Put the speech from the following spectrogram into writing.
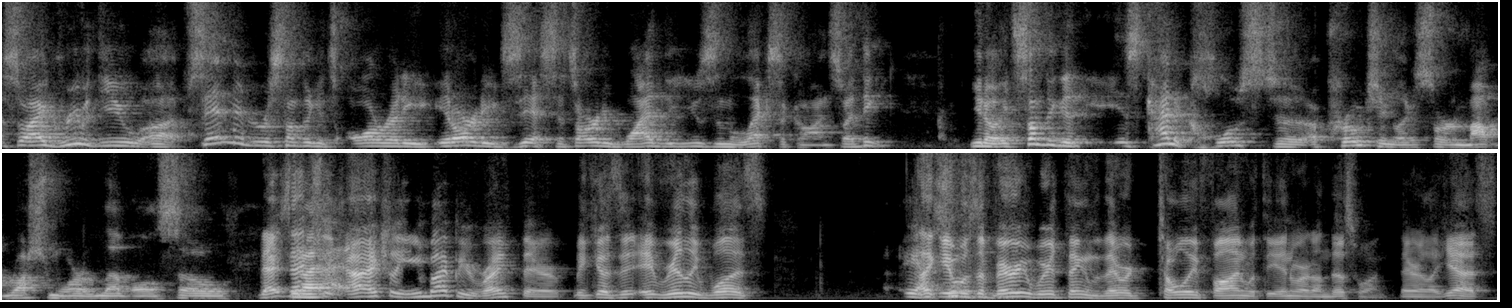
So I agree with you. Uh, is something that's already it already exists. It's already widely used in the lexicon. So I think you know it's something that is kind of close to approaching like a sort of Mount Rushmore level. So That's You know, actually actually you might be right there because it, it really was yeah, like it was a very weird thing that they were totally fine with the N word on this one. They were like, yeah, it's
